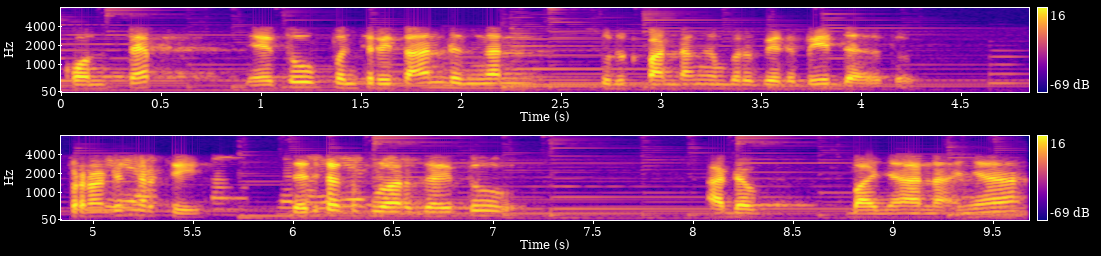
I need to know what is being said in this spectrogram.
konsep yaitu penceritaan dengan sudut pandang yang berbeda-beda itu. Pernah Iya, dengar sih. Jadi satu iya keluarga itu ada banyak anaknya,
